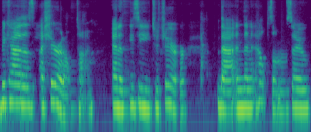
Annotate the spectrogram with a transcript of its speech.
because I share it all the time, and it's easy to share that, and then it helps them. So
